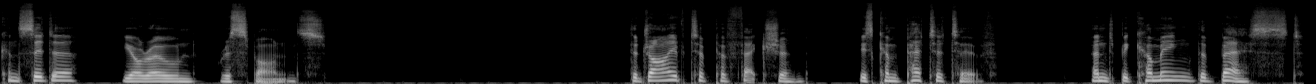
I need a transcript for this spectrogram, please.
Consider your own response. The drive to perfection is competitive, and becoming the best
